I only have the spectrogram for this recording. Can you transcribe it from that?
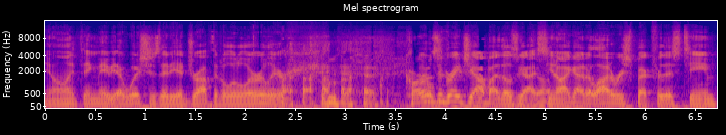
You know, the only thing maybe I wish is that he had dropped it a little earlier. it was a great job by those guys. You know, I got a lot of respect for this team.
